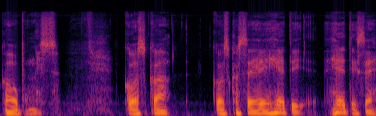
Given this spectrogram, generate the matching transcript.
kaupungissa. Koska, koska se ei heti, heti se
